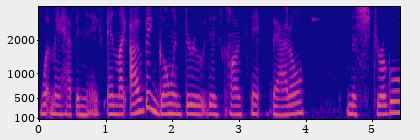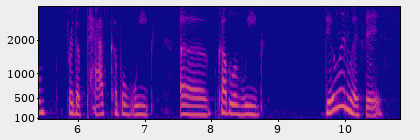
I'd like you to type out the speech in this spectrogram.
what may happen next. And like, I've been going through this constant battle and the struggle for the past couple of weeks, uh, couple of weeks, dealing with this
